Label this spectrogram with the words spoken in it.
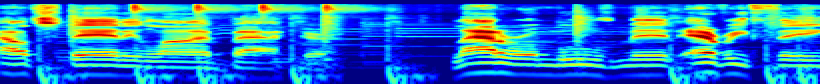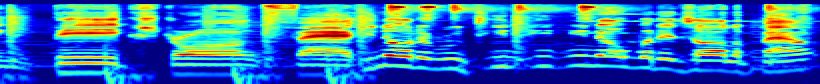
Outstanding linebacker. Lateral movement, everything, big, strong, fast. You know the routine. You, you know what it's all about.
